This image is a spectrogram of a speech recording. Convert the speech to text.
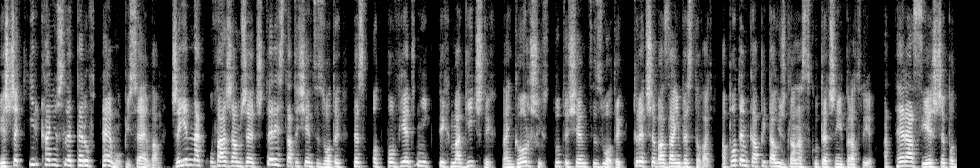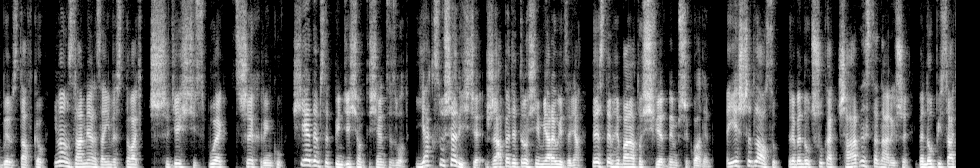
Jeszcze kilka newsletterów temu pisałem wam, że jednak uważam, że 400 tysięcy złotych to jest odpowiednik tych magicznych, najgorszych 100 tysięcy złotych, które trzeba zainwestować, a potem kapitał już dla nas skutecznie pracuje. A teraz jeszcze podbyłem stawkę i mam zamiar zainwestować w 30 spółek z trzech rynków 750 tysięcy złotych. Jak słyszeliście, że apetyt rośnie miarę jedzenia, to jestem chyba na to świetnym przykładem. A jeszcze dla osób, które będą szukać czarnych scenariuszy, będą pisać,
